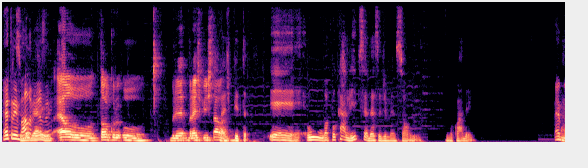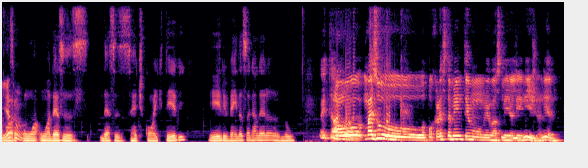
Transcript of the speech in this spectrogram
É trem bala mesmo, hein? É o Tom Cruise. O Brad Pitt tá lá. Brad Pitt. É, o Apocalipse é dessa dimensão aí, no quadrinho. É mesmo? Agora, uma, uma dessas, dessas retcon aí que teve, ele vem dessa galera nu. Então, Agora... mas o Apocalipse também tem um negócio meio alienígena nele?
